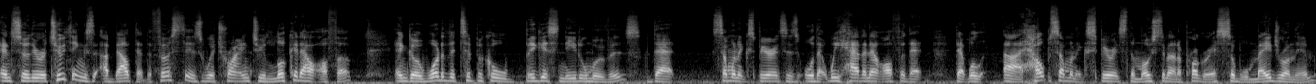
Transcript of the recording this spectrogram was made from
And so there are two things about that. The first is we're trying to look at our offer and go, what are the typical biggest needle movers that someone experiences or that we have in our offer that that will uh, help someone experience the most amount of progress so we'll major on them.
